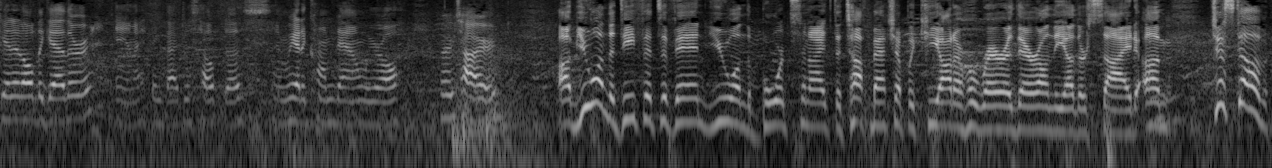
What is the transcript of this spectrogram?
get it all together, and I think that just helped us. And we had to calm down. We were all very tired. Um, you on the defensive end, you on the board tonight. The tough matchup with Kiana Herrera there on the other side. Um, mm-hmm. Just um,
